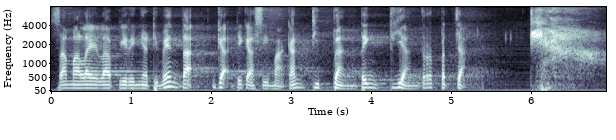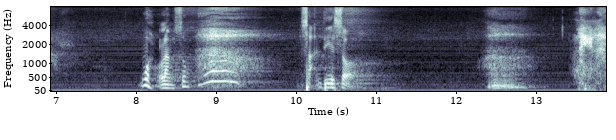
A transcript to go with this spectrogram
sama Laila piringnya diminta nggak dikasih makan dibanting diantar pecah. Wah langsung sak deso Laila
